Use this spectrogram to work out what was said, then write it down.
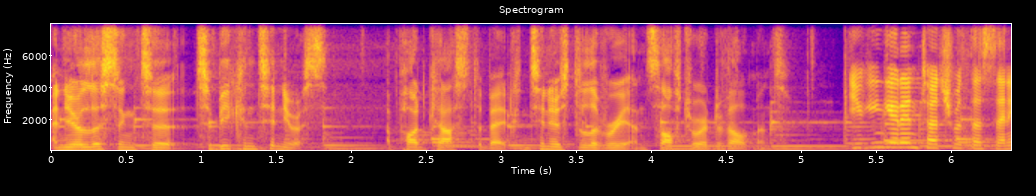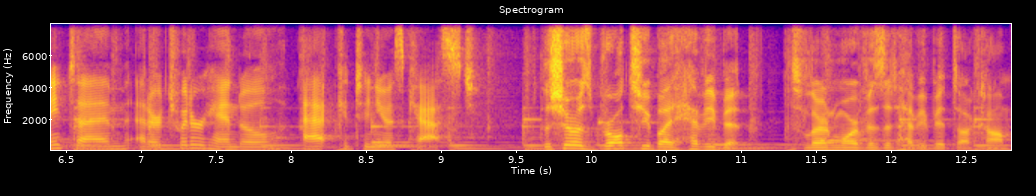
And you're listening to To Be Continuous, a podcast about continuous delivery and software development. You can get in touch with us anytime at our Twitter handle at ContinuousCast. The show is brought to you by HeavyBit. To learn more, visit heavybit.com.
